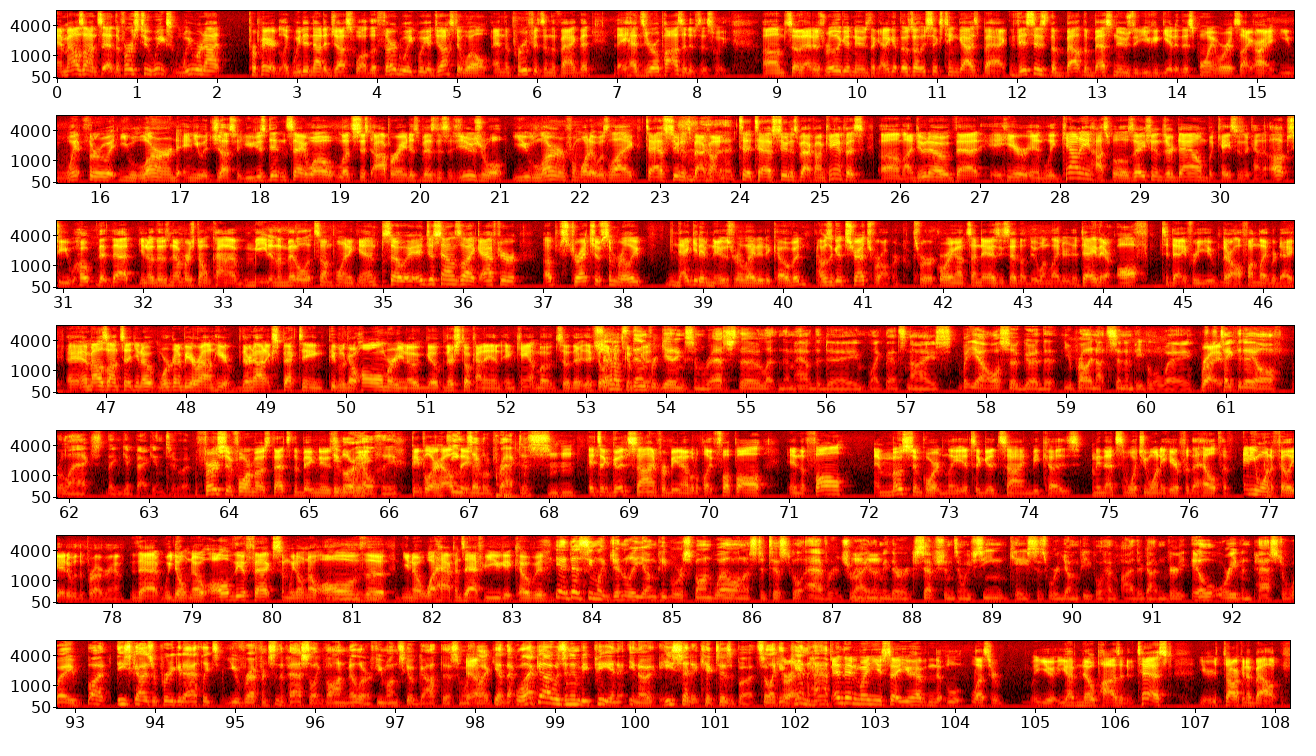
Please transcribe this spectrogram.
And Malzahn said the first two weeks we were not prepared. Like we did not adjust well. The third week we adjusted well, and the proof is in the fact that they had zero positives this week. Um, so that is really good news. They got to get those other 16 guys back. This is the, about the best news that you could get at this point, where it's like, all right, you went through it, you learned, and you adjusted. You just didn't say, well, let's just operate as business as usual. You learned from what it was like to have students back on to, to have students back on campus. Um, I do know that here in Lee County, hospitalizations are down, but cases are kind of up. So you hope that that you know those numbers don't kind of meet in the middle at some point again. So it just sounds like after a stretch of some really negative news related to COVID. That was a good stretch for Auburn. So we're recording on Sunday, as you said. They'll do one later today. They're off today for you. They're off on Labor Day. And, and Malzahn said, you know, we're going to be around here. They're not expecting people to go home or you know go. They're still kind of in, in camp mode, so they they feel Shout like out to them for getting some rest, though, letting them have the day. Like, that's nice. But yeah, also good that you're probably not sending people away. Just Right. take the day off, relax, they can get back into it. First and foremost, that's the big news. People are week. healthy. People are healthy. Team was able to practice. hmm It's a good sign for being able to play football in the fall. And most importantly, it's a good sign because, I mean, that's what you want to hear for the health of anyone affiliated with the program. That we don't know all of the effects and we don't know all of the, you know, what happens after you get COVID. Yeah, it does seem like generally young people respond well on a statistical average, right? Mhm. I mean, there are exceptions, and we've seen cases where young people have either gotten very ill or even passed away. But these guys are pretty good athletes. You've referenced in the past, like Von Miller a few months ago got this and was Yeah. like, yeah, that, well, that guy was an MVP, and it, you know he said it kicked his butt. So like it Right. can happen. And then when you say you have no, lesser, you, you have no positive test, you're talking about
